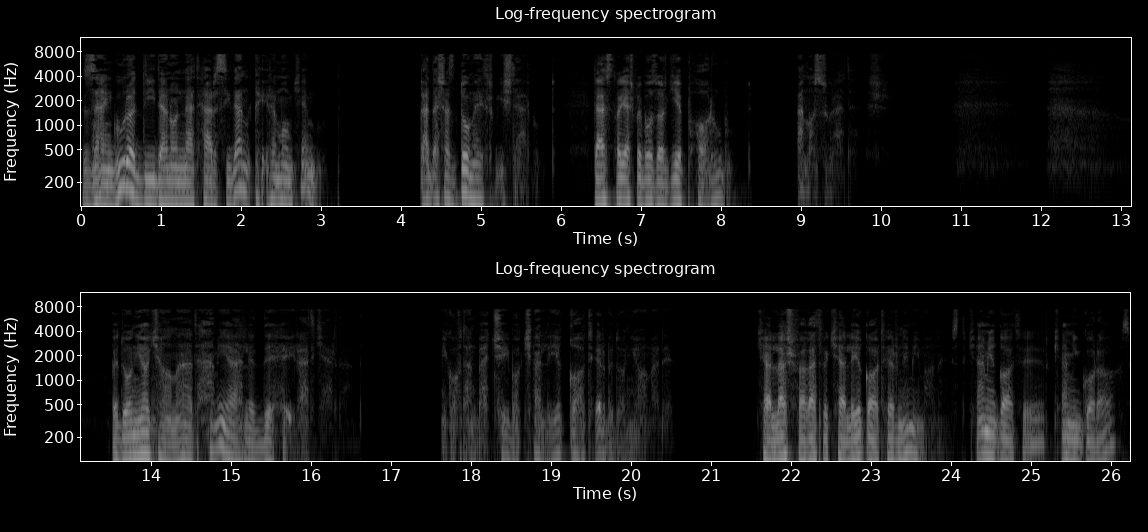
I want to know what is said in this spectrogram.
زنگو را دیدن و نترسیدن غیر ممکن بود. قدش از دو متر بیشتر بود. دستهایش به بزرگی پارو بود. اما صورتش... به دنیا که آمد همه اهل ده حیرت کردند. می‌گفتند بچه‌ای با کله قاطر به دنیا آمده. کلش فقط به کله قاطر نمیماند. میمانست کمی قاطر کمی گراز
